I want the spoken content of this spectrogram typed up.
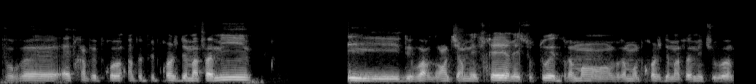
pour euh, être un peu, pro, un peu plus proche de ma famille et de voir grandir mes frères et surtout être vraiment, vraiment proche de ma famille, tu vois.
